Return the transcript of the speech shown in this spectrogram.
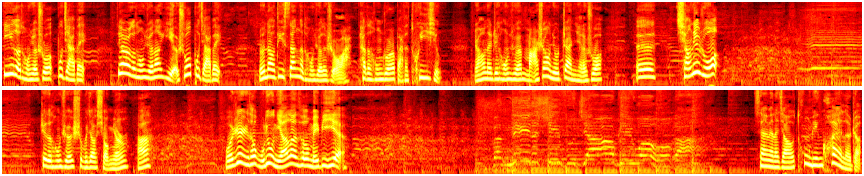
第一个同学说：“不加倍。”第二个同学呢也说不加倍，轮到第三个同学的时候啊，他的同桌把他推醒，然后呢，这同学马上就站起来说：“呃，抢地主。”这个同学是不是叫小明啊？我认识他五六年了，他都没毕业。下面呢叫痛并快乐着。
